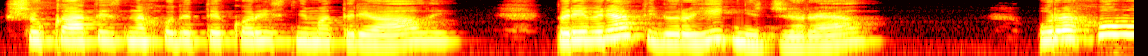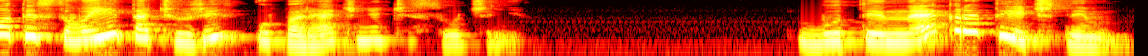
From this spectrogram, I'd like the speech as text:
шукати і знаходити корисні матеріали, перевіряти вірогідність джерел, ураховувати свої та чужі упередження чи судження. Бути некритичним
